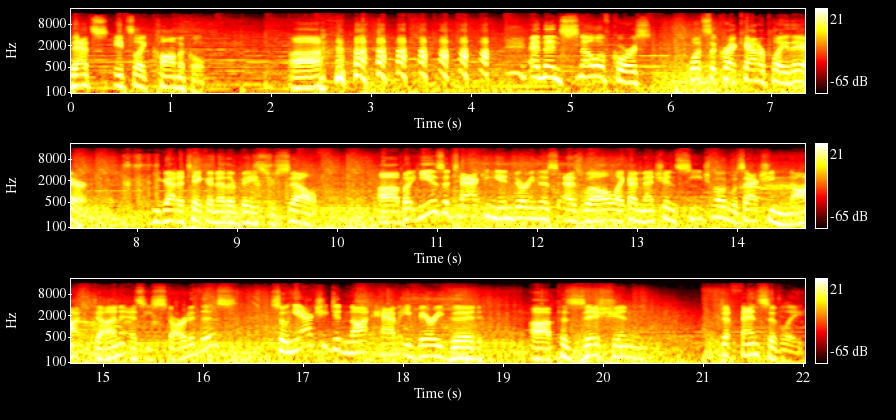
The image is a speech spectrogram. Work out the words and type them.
That's it's like comical. Uh, and then snow, of course. What's the correct counterplay there? You got to take another base yourself. Uh, but he is attacking in during this as well. Like I mentioned, siege mode was actually not done as he started this. So he actually did not have a very good uh, position defensively.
